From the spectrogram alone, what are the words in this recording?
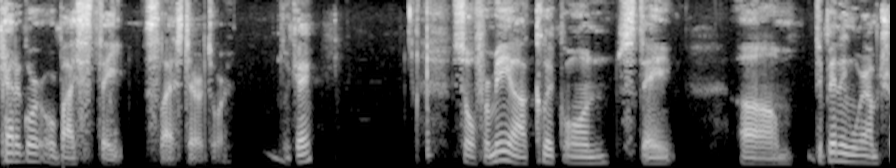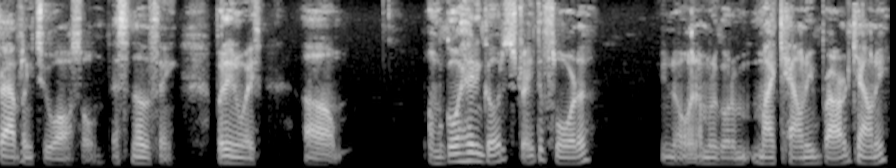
category or by state slash territory. Okay. So for me, I'll click on state, um, depending where I'm traveling to. Also, that's another thing. But anyways, um, I'm gonna go ahead and go to straight to Florida, you know, and I'm gonna go to my county, Broward County,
